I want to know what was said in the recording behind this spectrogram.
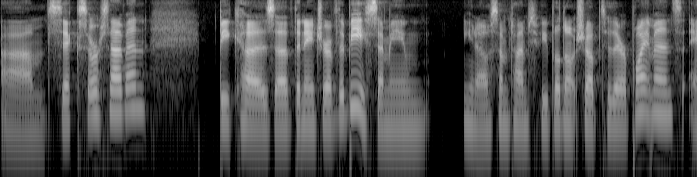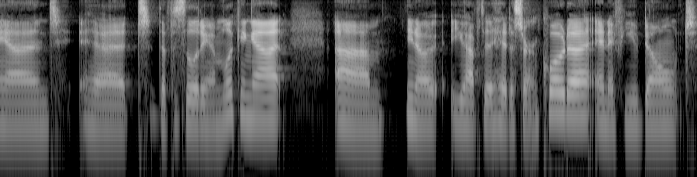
um, six or seven, because of the nature of the beast. I mean, you know, sometimes people don't show up to their appointments, and at the facility I'm looking at, um, you know, you have to hit a certain quota, and if you don't,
